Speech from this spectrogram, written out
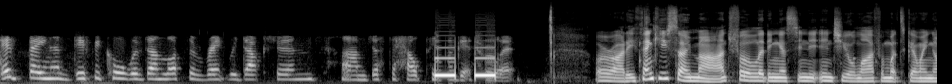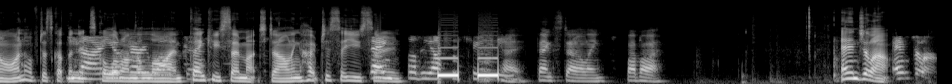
it's been difficult. We've done lots of rent reductions um, just to help people get through it. Alrighty. Thank you so much for letting us in, into your life and what's going on. I've just got the No, next caller on the line. welcome. Thank you so much, darling. Hope to see you Thanks soon. for the opportunity. Okay. Thanks, darling. Bye bye. Angela, Angela.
